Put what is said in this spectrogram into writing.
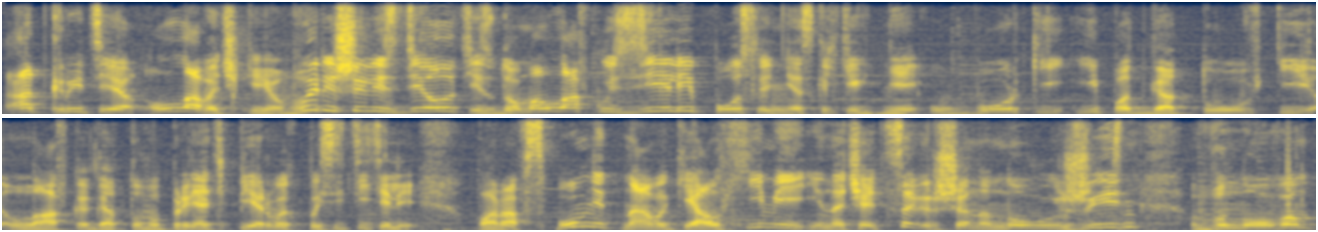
Открытие лавочки. Вы решили сделать из дома лавку зелий после нескольких дней уборки и подготовки. Лавка готова принять первых посетителей. Пора вспомнить навыки алхимии и начать совершенно новую жизнь в новом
